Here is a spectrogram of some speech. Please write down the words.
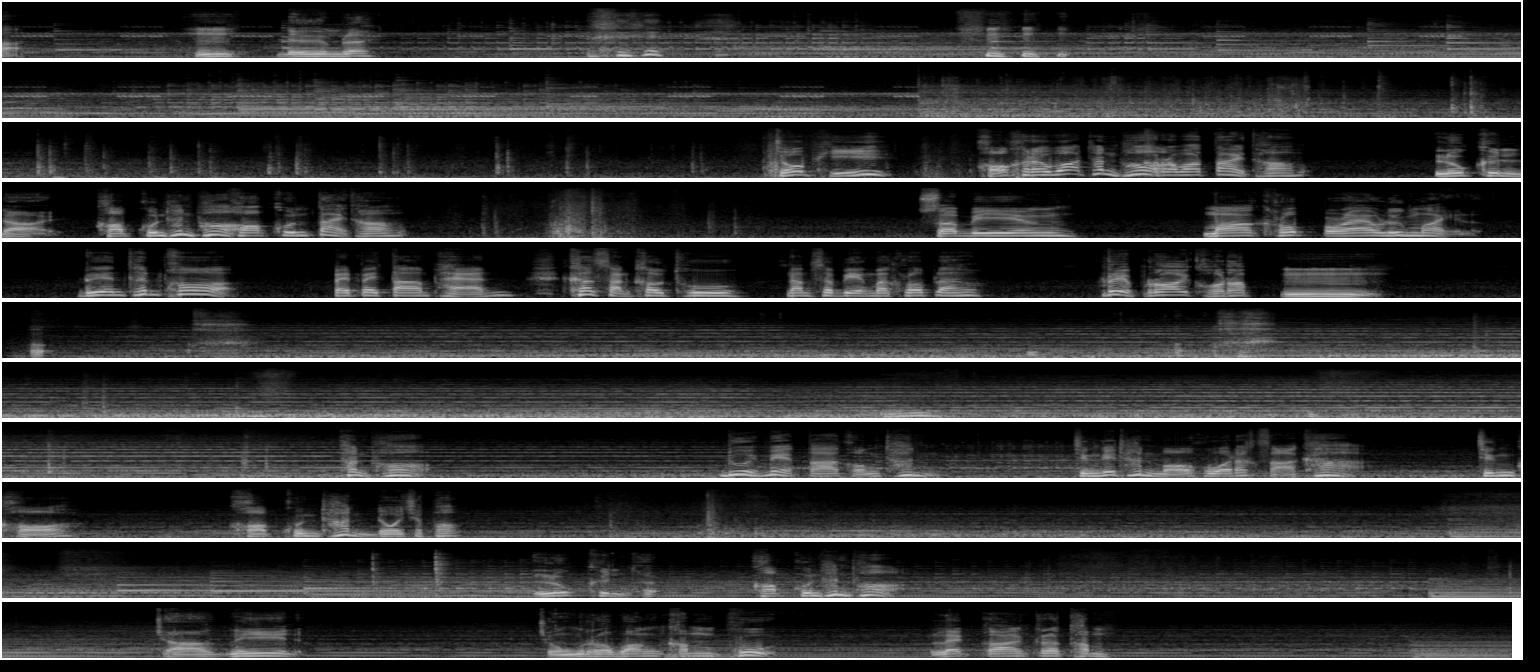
อืม ดื่มเลย โจผี ขอคารวะท่านพ่อ คารวะใต้เท้า ลุกขึ้นได้ ขอบคุณท่านพ่อ ขอบคุณใต้เท้าสเสบียง มาครบแล้วหรือไม่ล่ะเรียนท่านพ่อ เป็นไปตามแผน ข้าสั่งเข้าทูนำเสบียงมาครบแล้ว เรียบร้อยขอรับ อืม ท่านพ่อ ด้วยเมตตาของท่าน จึงได้ท่านหมอหัวรักษาข้าจึงขอขอบคุณท่านโดยเฉพาะ ลุกขึ้นเถอะ ขอบคุณท่านพ่อ จากนี้นะจงระวังคำพูด และการกระทำ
